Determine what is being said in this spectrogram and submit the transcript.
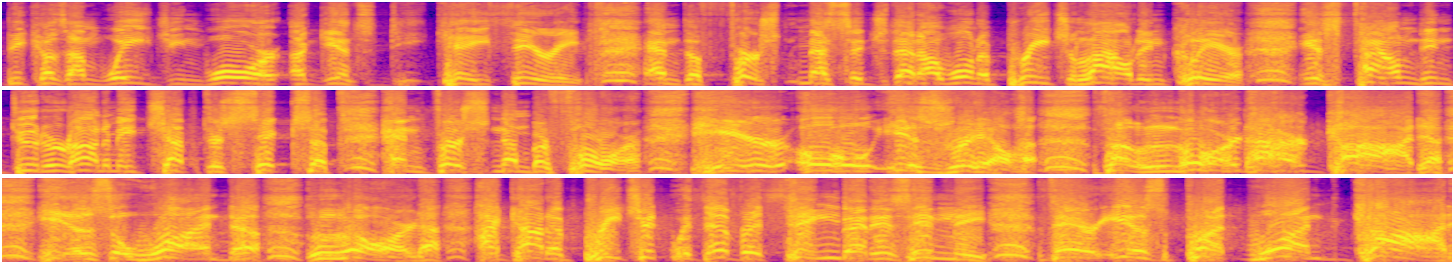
because I'm waging war against decay theory. And the first message that I want to preach loud and clear is found in Deuteronomy chapter 6 and verse number 4. Hear, O Israel, the Lord our God is one Lord. I got to preach it with everything that is in me. There is but one God,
